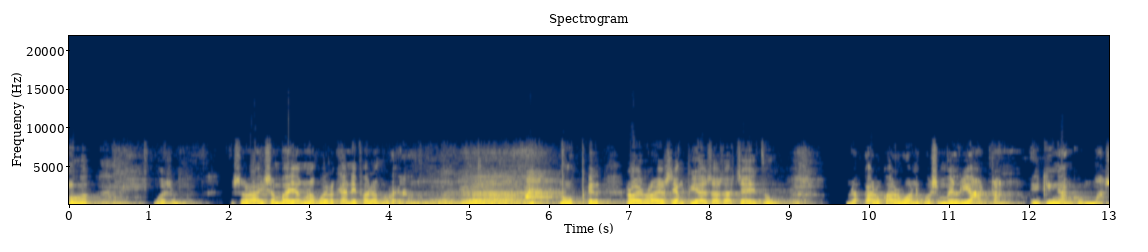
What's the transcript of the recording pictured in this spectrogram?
Wes ora iso mbayangno kowe regane barang ora iso. Mobil Royal Rice yang biasa saja itu ndak karu-karuan ku semiliatan. Iki nganggo emas.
